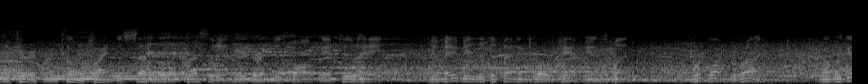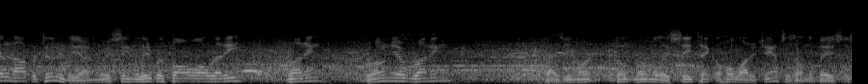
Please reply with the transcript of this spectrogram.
And Terry Francona trying to set a little precedent here during this ball game too. Hey, you may be the defending world champions, but we're going to run. When we get an opportunity, I mean, we've seen Lieberthal already running, Brogna running, guys you don't normally see take a whole lot of chances on the bases.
